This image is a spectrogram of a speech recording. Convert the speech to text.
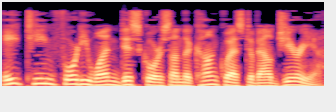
1841 Discourse on the Conquest of Algeria.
